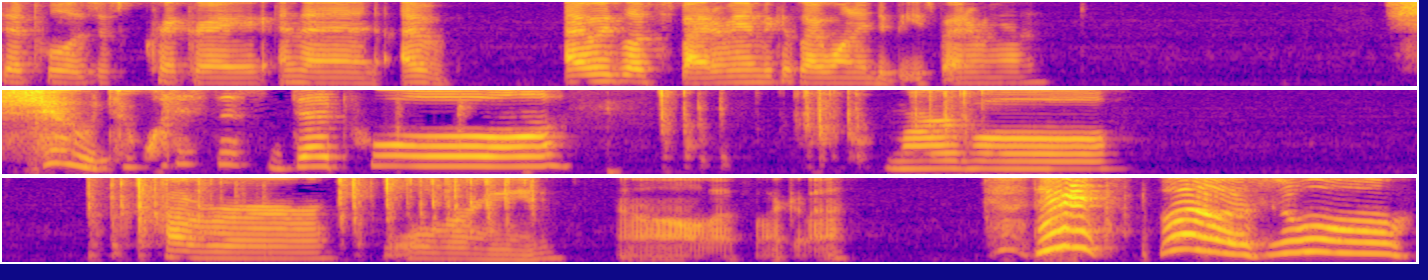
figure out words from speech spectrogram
Deadpool is just cray cray, and then I I always loved Spider Man because I wanted to be Spider Man. Shoot, what is this Deadpool Marvel cover Wolverine. Oh, that's not gonna. There it is! Oh.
